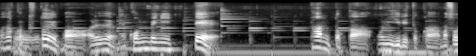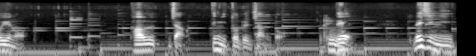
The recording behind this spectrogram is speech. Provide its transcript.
まあ、だから例えば、あれだよね、コンビニ行って、パンとかおにぎりとか、まあそういうの買うじゃん。手に取るじゃんと。はいで、レジに行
